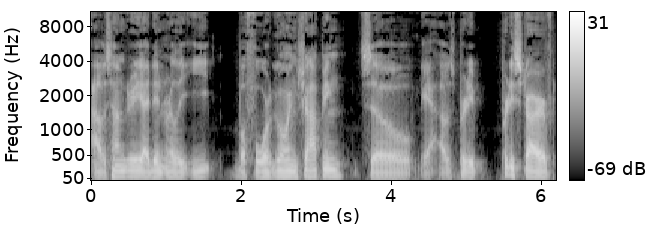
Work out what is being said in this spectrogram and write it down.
I was hungry. I didn't really eat before going shopping. So yeah, I was pretty, pretty starved.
